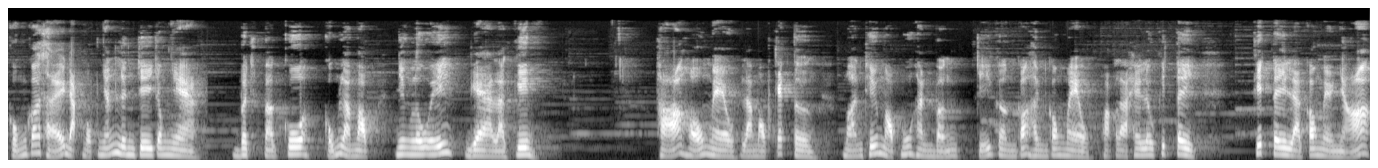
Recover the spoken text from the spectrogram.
Cũng có thể đặt một nhánh linh chi trong nhà. Vịt và cua cũng là mộc nhưng lưu ý gà là kim. Thỏ hổ mèo là mộc cát tường mệnh thiếu mộc muốn hành vận chỉ cần có hình con mèo hoặc là Hello Kitty Kitty là con mèo nhỏ,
